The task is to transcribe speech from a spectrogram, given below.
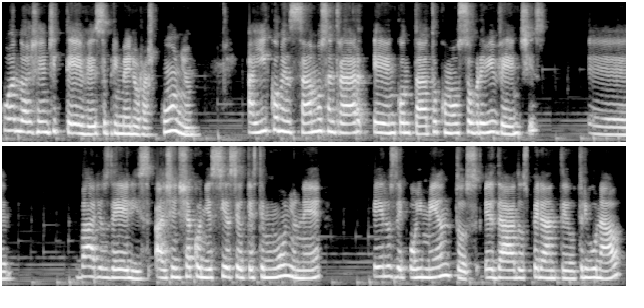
Quando a gente teve esse primeiro rascunho, aí começamos a entrar em contato com os sobreviventes. Eh, vários deles a gente já conhecia seu testemunho, né? Pelos depoimentos dados perante o tribunal.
